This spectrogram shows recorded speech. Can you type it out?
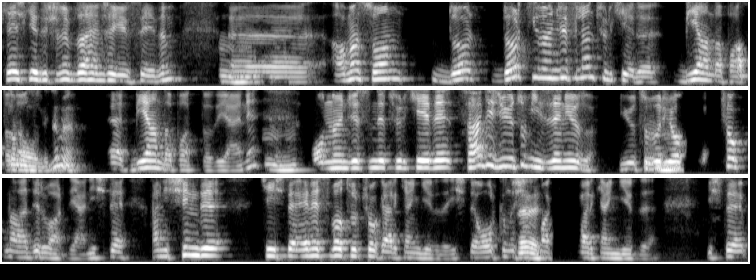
Keşke düşünüp daha önce girseydim. Ee, ama son 4, 4 yıl önce falan Türkiye'de bir anda patladı. Patlama oldu değil mi? Evet bir anda patladı yani. Hı-hı. Onun öncesinde Türkiye'de sadece YouTube izleniyordu. YouTuber yok. Çok nadir vardı yani. İşte hani şimdi ki işte Enes Batur çok erken girdi. İşte Orkun Işıtmak evet. çok erken girdi. İşte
